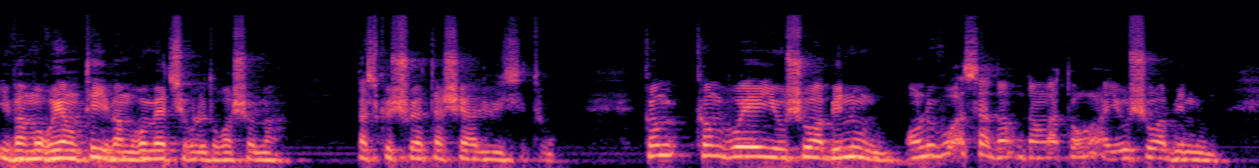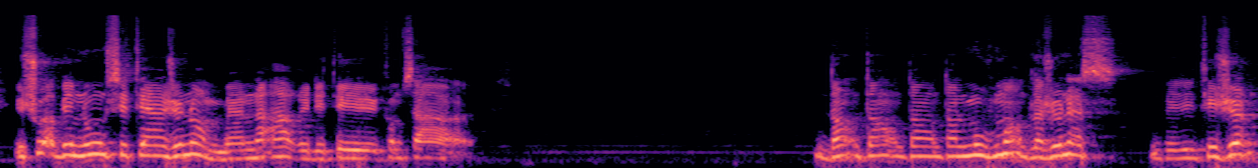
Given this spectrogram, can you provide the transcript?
il va m'orienter, il va me remettre sur le droit chemin. Parce que je suis attaché à lui, c'est tout. Comme, vous voyez Yoshua Benoun, on le voit ça dans, la Torah, Yoshua Benoun. Yoshua Benoun, c'était un jeune homme, un Nahar, il était comme ça, dans, le mouvement de la jeunesse. Il était jeune.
